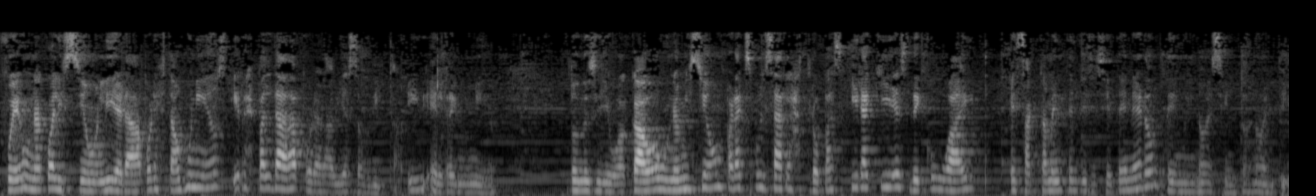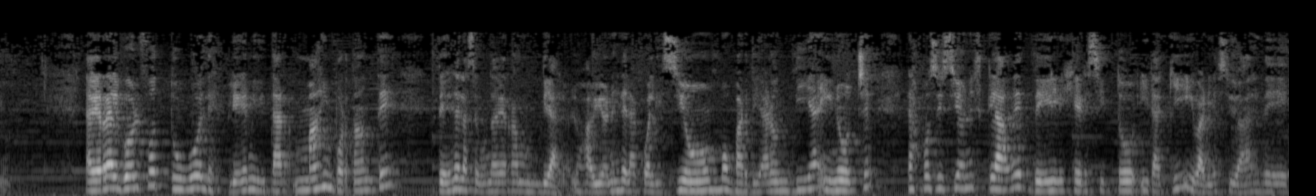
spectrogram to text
fue una coalición liderada por Estados Unidos y respaldada por Arabia Saudita y el Reino Unido, donde se llevó a cabo una misión para expulsar las tropas iraquíes de Kuwait exactamente el 17 de enero de 1991. La Guerra del Golfo tuvo el despliegue militar más importante desde la Segunda Guerra Mundial. Los aviones de la coalición bombardearon día y noche las posiciones clave del ejército iraquí y varias ciudades de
